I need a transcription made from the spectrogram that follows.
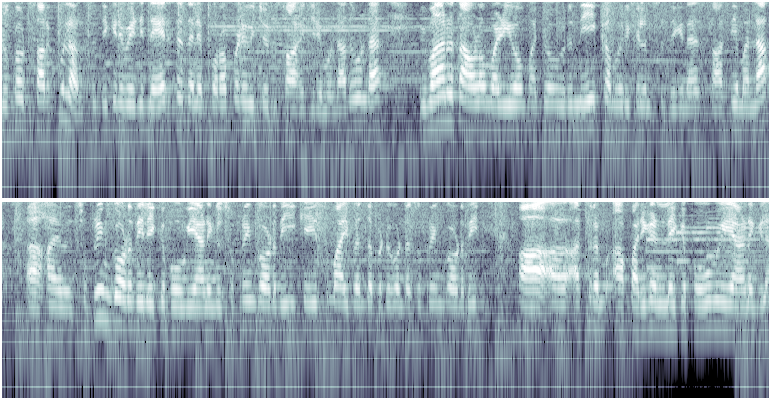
ലുക്കൌട്ട് സർക്കുലർ സിദ്ധിക്കിന് വേണ്ടി നേരത്തെ തന്നെ പുറപ്പെടുവിച്ച ഒരു സാഹചര്യമുണ്ട്. അതുകൊണ്ട് വിമാനത്താവളം വഴിയോ മറ്റോ ഒരു നീക്കം ഒരിക്കലും സിദ്ദിഖിന് സാധ്യമല്ല. സുപ്രീം കോടതിയിലേക്ക് പോവുകയാണെങ്കിൽ സുപ്രീം കോടതി ഈ കേസുമായി ബന്ധപ്പെട്ടുകൊണ്ട് സുപ്രീം കോടതി അത്തരം പരിഗണനയിലേക്ക് പോവുകയാണെങ്കിൽ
